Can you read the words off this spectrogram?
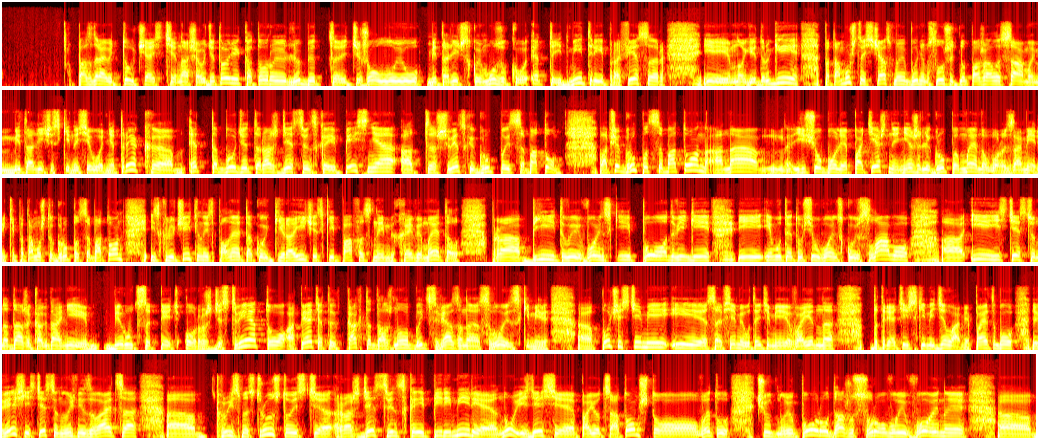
поздравить ту часть нашей аудитории, которая любит э, тяжелую металлическую музыку. Это и Дмитрий, и профессор, и многие другие, потому что сейчас мы будем слушать, ну, пожалуй, самый металлический на сегодня трек. Э, Это будет рождественская песня от шведской группы Сабатон. Вообще группа Сабатон, она еще более потешная, нежели группа Manowar из Америки, потому что группа Сабатон исключительно исполняет такой героический, пафосный хэви метал про битвы, воинские подвиги и, и вот эту всю воинскую славу. А, И, естественно, даже когда они берутся петь о Рождестве, то опять это как-то должно быть связано с воинскими а, почестями и со всеми вот этими военно-патриотическими делами. Поэтому вещь, естественно, у называется а, Christmas Truce, то есть рождественское перемирие. Ну и здесь э, поется о том, что в эту чудную пору даже суровые воины э,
